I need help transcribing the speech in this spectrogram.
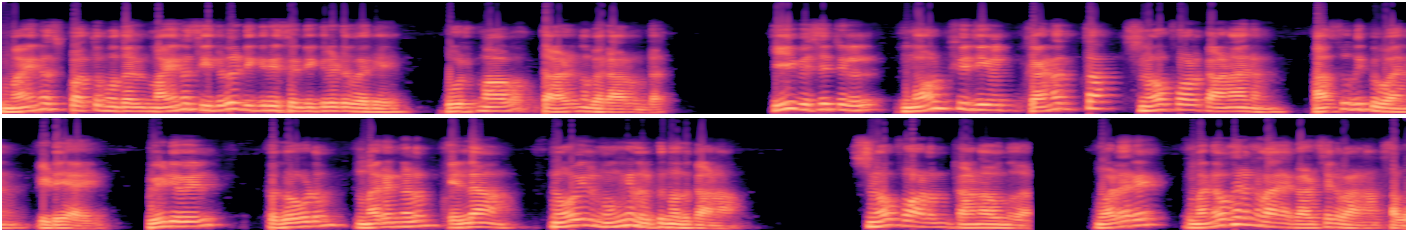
മൈനസ് പത്ത് മുതൽ മൈനസ് ഇരുപത് ഡിഗ്രി സെന്റിഗ്രേഡ് വരെ ഊഷ്മാവ് താഴ്ന്നു വരാറുണ്ട്. ഈ വിസിറ്റിൽ മൗണ്ട് ഫിജിയിൽ കനത്ത സ്നോഫോൾ കാണാനും ആസ്വദിക്കുവാനും ഇടയായി. വീഡിയോയിൽ റോഡും മരങ്ങളും എല്ലാം സ്നോയിൽ മുങ്ങി നിൽക്കുന്നത് കാണാം. സ്നോഫാളും കാണാവുന്നതാണ്. വളരെ മനോഹരങ്ങളായ കാഴ്ചകളാണ് അവ.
